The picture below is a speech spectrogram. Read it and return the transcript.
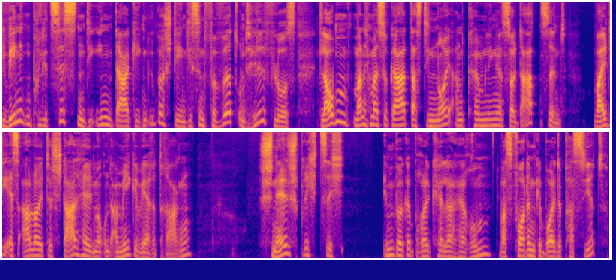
Die wenigen Polizisten, die ihnen da gegenüberstehen, die sind verwirrt und hilflos, glauben manchmal sogar, dass die Neuankömmlinge Soldaten sind, weil die SA-Leute Stahlhelme und Armeegewehre tragen. Schnell spricht sich im Bürgerbräukeller herum, was vor dem Gebäude passiert.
